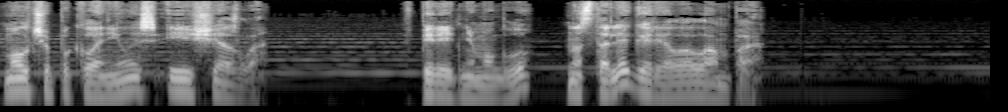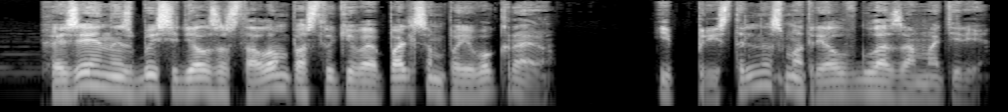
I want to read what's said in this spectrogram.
молча поклонилась и исчезла. В переднем углу на столе горела лампа. Хозяин избы сидел за столом, постукивая пальцем по его краю, и пристально смотрел в глаза матери.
